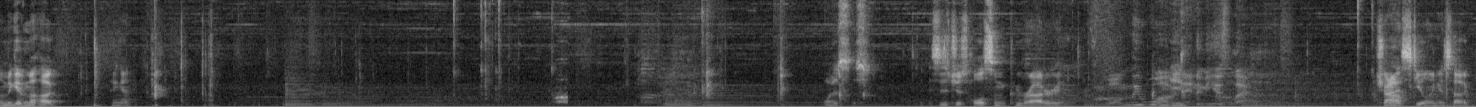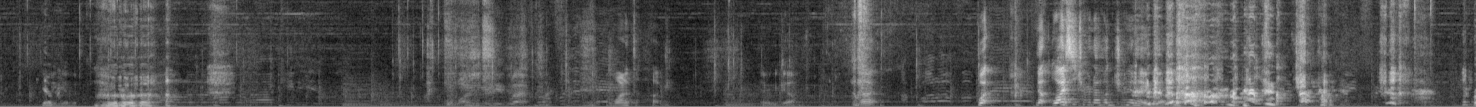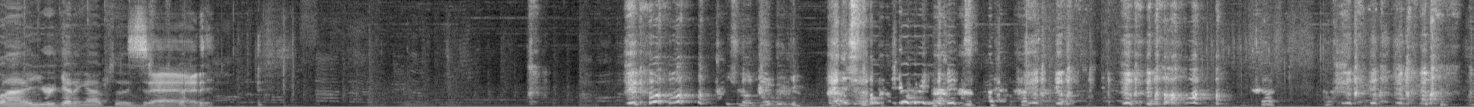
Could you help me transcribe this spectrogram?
Let me give him a hug. Hang on. What is this? This is just wholesome camaraderie. Only one Indeed. enemy is left. China's stealing his hug. Let me Yep. give it. One minute left. I wanted to hug. There we go. Uh, what? No, why is he trying to hug China again? Right, you're getting absolutely Sad. He's not doing it. He's not doing it.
